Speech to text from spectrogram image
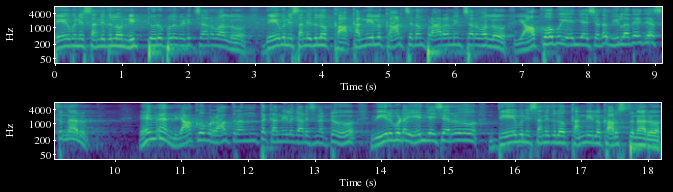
దేవుని సన్నిధిలో నిట్టురుపులు విడిచారు వాళ్ళు. దేవుని సన్నిధిలో కా- కన్నీళ్ళు కార్చడం ప్రారంభించారు వాళ్ళు. యాకోబు ఏం చేశాడో వీళ్ళు అదే చేస్తున్నారు. ఏమేన్ యాకోబు రాత్రంతా కన్నీళ్ళు గాడిచినట్టు వీరు కూడా ఏం చేశారు? దేవుని సన్నిధిలో కన్నీళ్ళు కారుస్తున్నారు.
